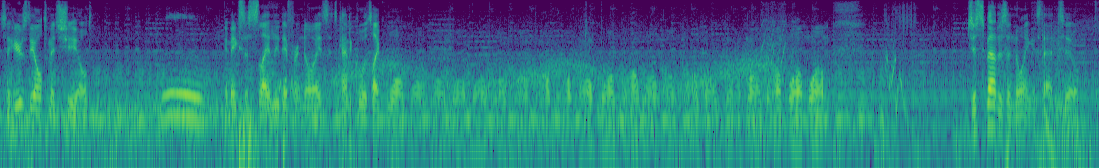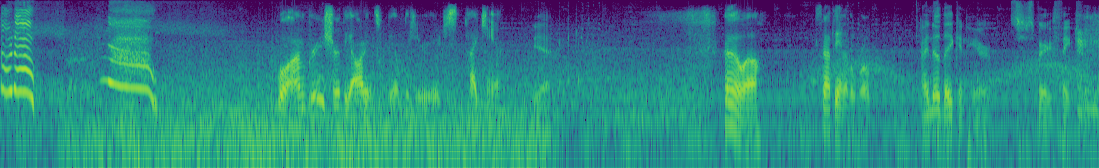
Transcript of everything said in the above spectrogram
So here's the ultimate shield. Makes a slightly different noise. It's kind of cool. It's like just about as annoying as that too. Oh no! No! Well, I'm pretty sure the audience will be able to hear you. Just I can't. Yeah, Oh well. It's not the end of the world. I know they can hear. It's just very faint for me.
